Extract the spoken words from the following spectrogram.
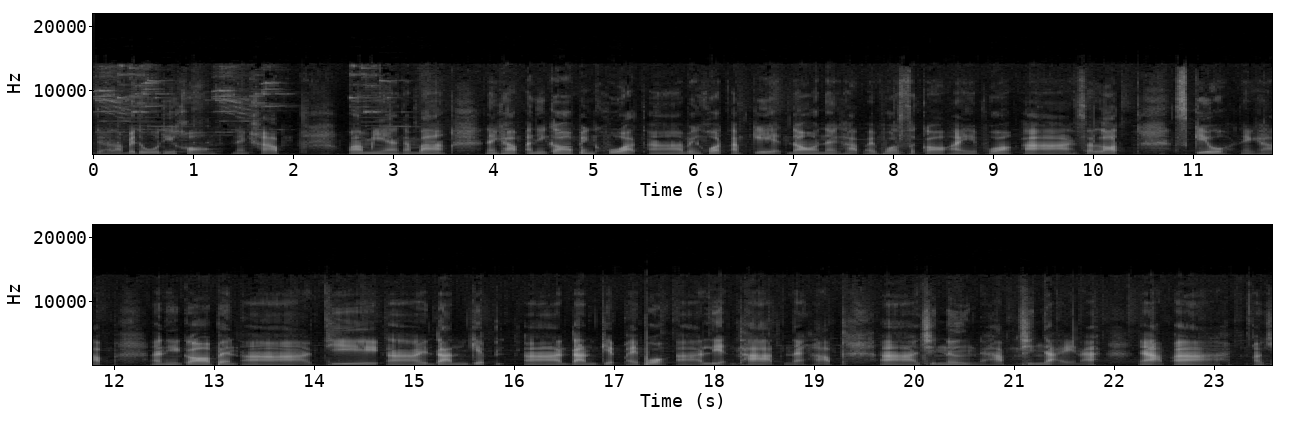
เดี๋ยวเราไปดูที่ของนะครับ ว่ามีอะไรกันบ้างนะครับ อันนี้ก็เป็นขวดอ่าเป็นขวดอัปเกรดเนาะนะครับไอพวกสกอร์ไอพวกอ่าสล็อตสกิลนะครับ อันนี้ก็เป็นอ่าที่อ่าดันเก็บอ่าดันเก็บไอ้พวกอ่าเหรียญธาตุนะครับอ่าชิ้นหนึ่งนะครับชิ้นใหญ่นะนะครับอ่าโอเค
